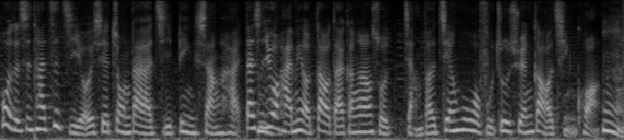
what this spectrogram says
或者是他自己有一些重大的疾病伤害，但是又还没有到达刚刚所讲的监护或辅助宣告的情况。嗯，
